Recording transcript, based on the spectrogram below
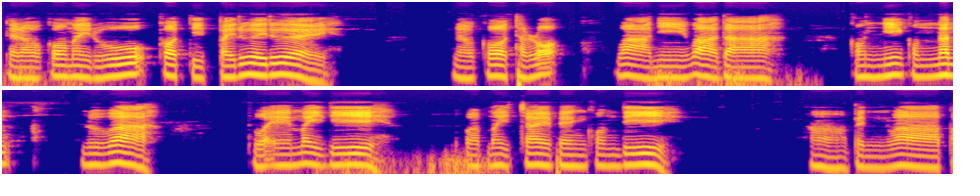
แต่เราก็ไม่รู้ก็ติดไปเรื่อยๆ แล้วก็ทะเลาะว่านี้ว่าดาคนนี้คนนั้น หรือว่าตัวเองไม่ดีว่าไม่ใช่เป็นคนดี เป็นว่าไป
